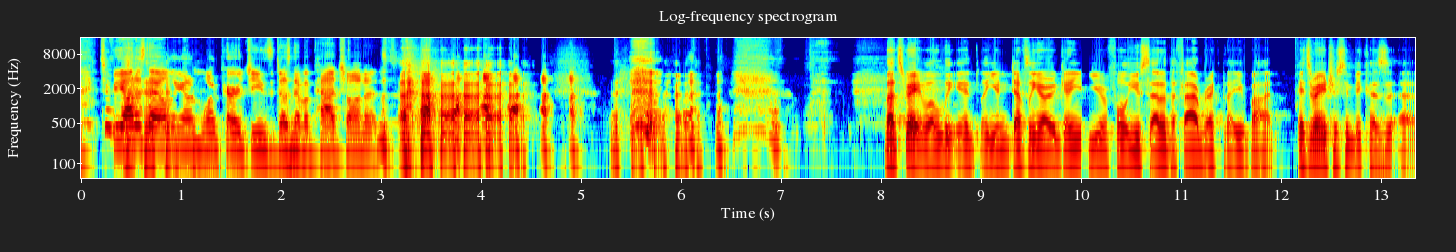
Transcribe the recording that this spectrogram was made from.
to be honest, I only own one pair of jeans that doesn't have a patch on it. That's great. Well, you definitely are getting your full use out of the fabric that you bought. It's very interesting because uh,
